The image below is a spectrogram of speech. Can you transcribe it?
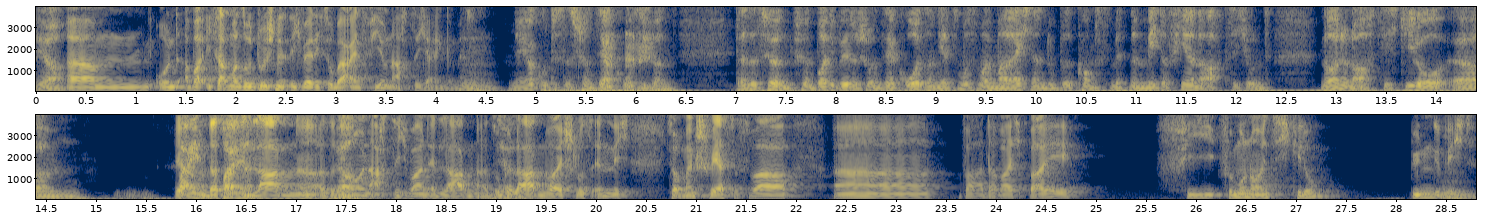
Ja. Ähm, und aber ich sag mal so durchschnittlich werde ich so bei 1,84 eingemessen. Mhm. Ja gut, das ist schon sehr groß für ein, das ist für ein, für ein Bodybuilder schon sehr groß und jetzt muss man mal rechnen, du bekommst mit einem Meter 84 und 89 Kilo ähm, ja, bei, und das war entladen, ne? Also ja. die 89 waren entladen, also ja. geladen war ich schlussendlich. Ich glaube, mein schwerstes war, äh, war, da war ich bei 95 Kilo Bühnengewicht.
